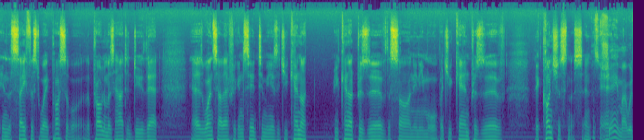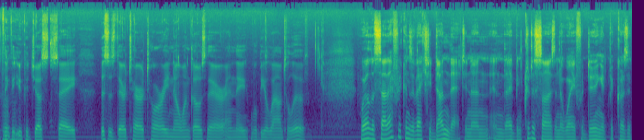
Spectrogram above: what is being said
in the safest way possible. The problem is how to do that. As one South African said to me, is that you cannot you cannot preserve the San anymore, but you can preserve their consciousness. And That's a shame. I would think that Mhm. you could just say, this is their territory, no one goes there, and they will be allowed to live. Well, the South Africans have actually done that, you know, and, and they've been criticized in a way for doing it because it,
